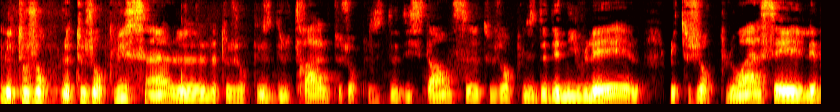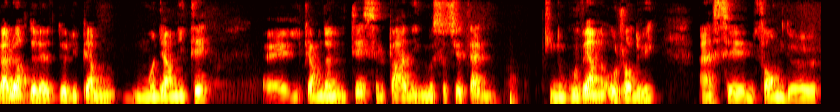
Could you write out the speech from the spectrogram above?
le, toujours le toujours plus, hein, le, le, toujours plus d'ultra, le toujours plus de distance, le toujours plus de dénivelé, le toujours plus loin, c'est les valeurs de l'hypermodernité. L'hypermodernité, c'est le paradigme sociétal qui nous gouverne aujourd'hui. Hein, c'est une forme de,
